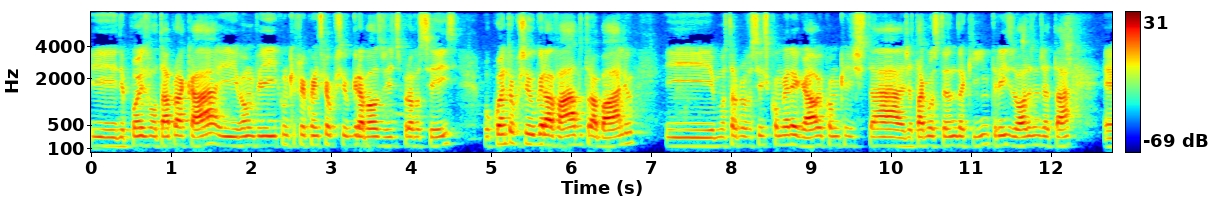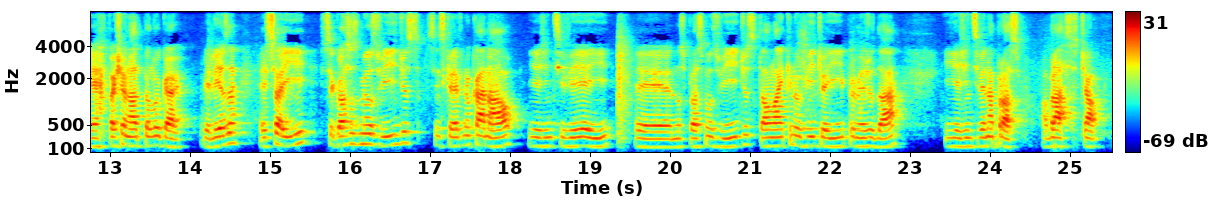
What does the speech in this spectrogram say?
e depois voltar pra cá e vamos ver com que frequência que eu consigo gravar os vídeos pra vocês, o quanto eu consigo gravar do trabalho e mostrar pra vocês como é legal e como que a gente tá, já tá gostando daqui. Em três horas a gente já tá é, apaixonado pelo lugar, beleza? É isso aí. Se você gosta dos meus vídeos, se inscreve no canal e a gente se vê aí é, nos próximos vídeos. Dá um like no vídeo aí pra me ajudar e a gente se vê na próxima. Um abraço, tchau!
